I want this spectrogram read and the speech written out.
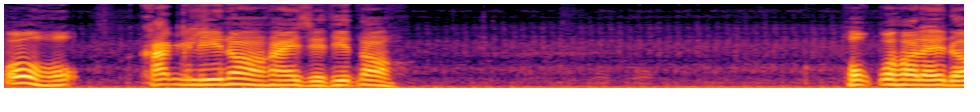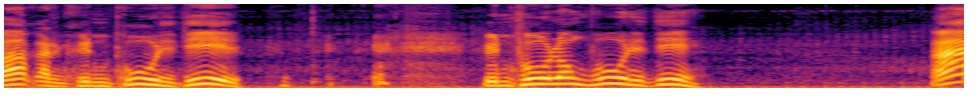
โอ้โหคักอีลีเนาะให้เสียทิศเนาะหกว่าเท่าไรดอกกันขึ้นผู้ดิที่ขึ้นผู้ลงผู้ดิที่อะ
